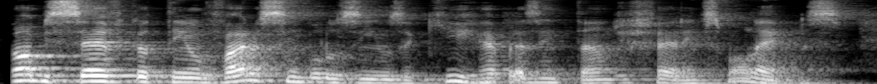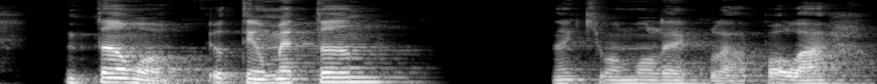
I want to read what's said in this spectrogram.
Então, observe que eu tenho vários símbolozinhos aqui representando diferentes moléculas. Então, ó, eu tenho metano, né, que é uma molécula apolar.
